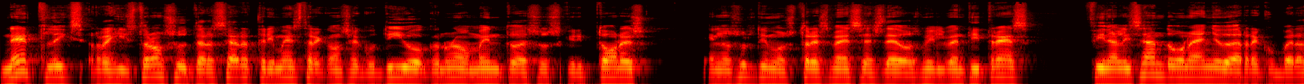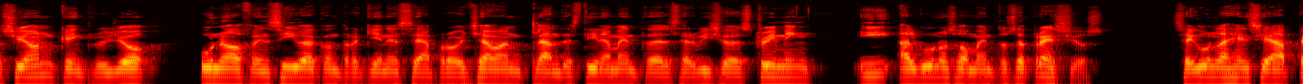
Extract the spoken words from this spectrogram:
Netflix registró su tercer trimestre consecutivo con un aumento de suscriptores en los últimos tres meses de 2023, finalizando un año de recuperación que incluyó una ofensiva contra quienes se aprovechaban clandestinamente del servicio de streaming y algunos aumentos de precios. Según la agencia AP,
